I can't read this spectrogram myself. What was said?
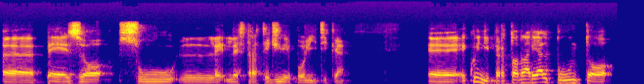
eh, peso sulle strategie politiche. Eh, e quindi per tornare al punto,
